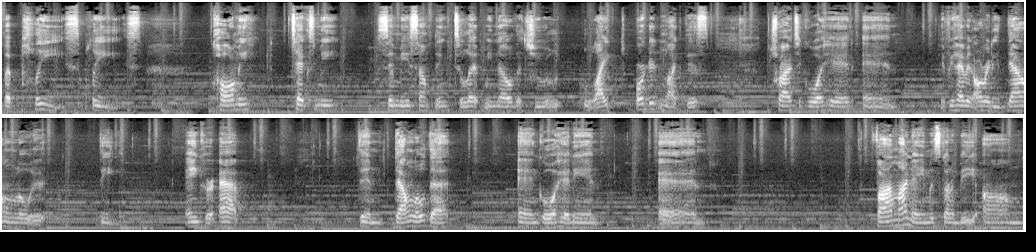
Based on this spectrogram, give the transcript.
but please, please call me, text me, send me something to let me know that you liked or didn't like this. Try to go ahead and, if you haven't already downloaded the Anchor app, then download that and go ahead in and find my name. It's going to be um,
